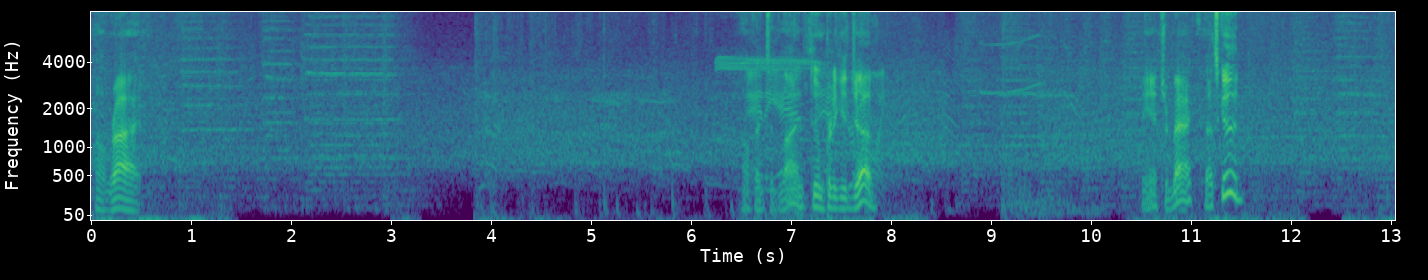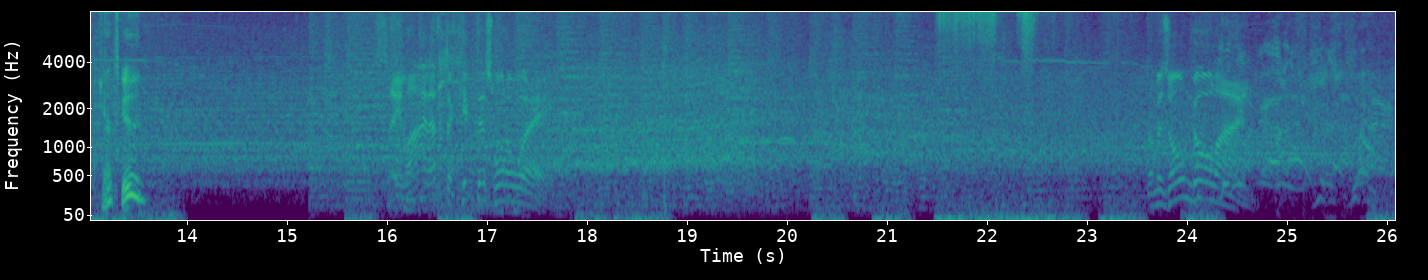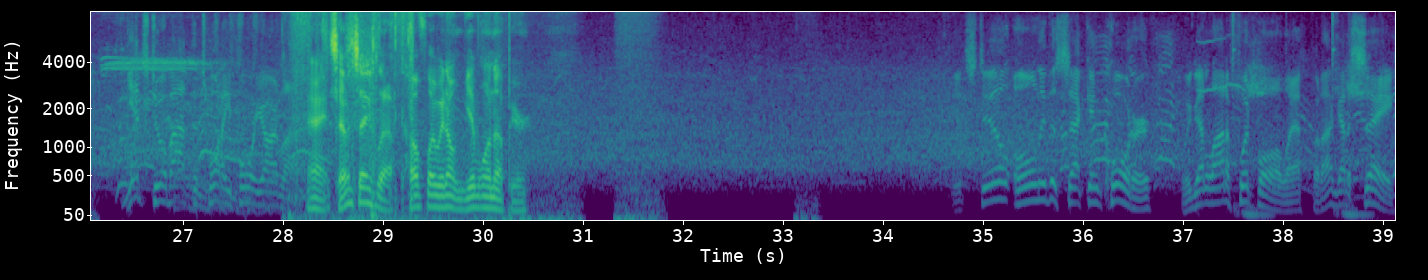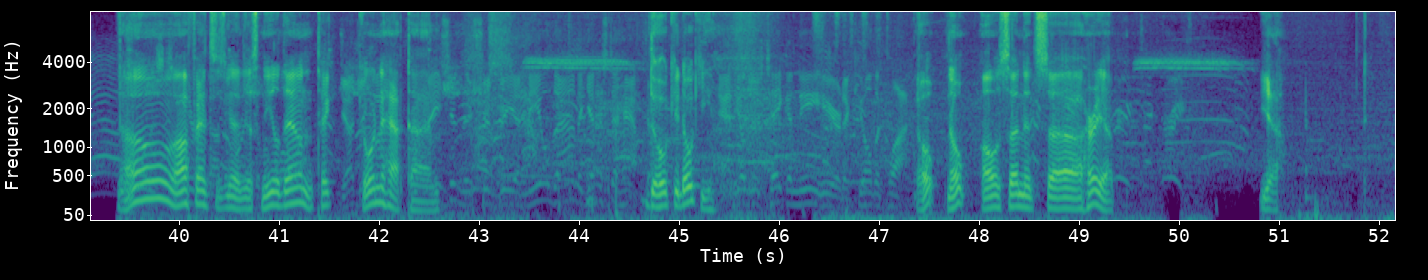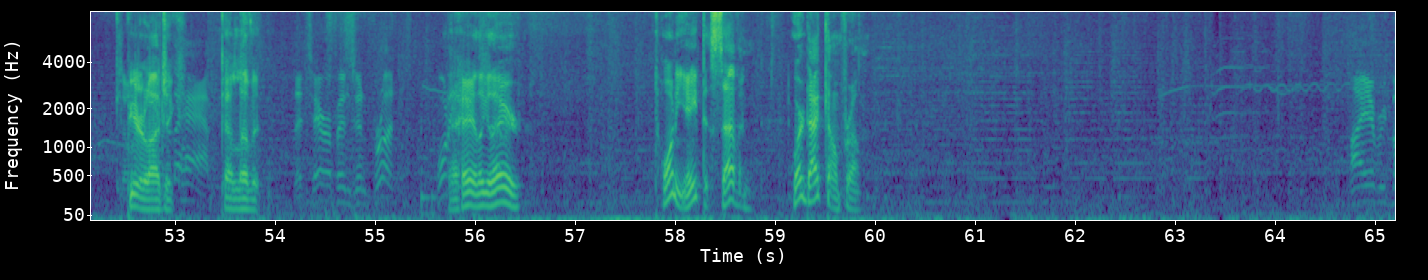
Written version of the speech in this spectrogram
All right. Offensive line's doing a pretty good job. He answered back. That's good. That's good. Kick this one away. From his own goal line. Gets to about the 24-yard line. All right, seven seconds left. Hopefully, we don't give one up here. It's still only the second quarter. We've got a lot of football left, but I got to say, Oh, offense is going to just kneel down and take go into halftime. this should be a kneel down to get us to halftime. Doki doki. Oh, nope. All of a sudden, it's uh, hurry up. Yeah, computer logic. Gotta love it. Hey, look at there. 28 to 7. Where'd that come from?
